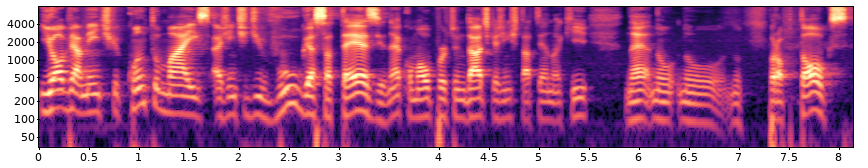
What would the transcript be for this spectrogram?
e obviamente que quanto mais a gente divulga essa tese, né, como a oportunidade que a gente está tendo aqui né, no, no, no Prop Talks,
